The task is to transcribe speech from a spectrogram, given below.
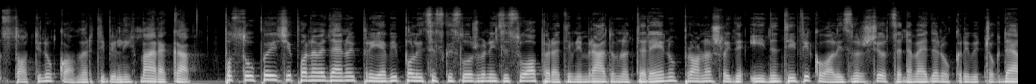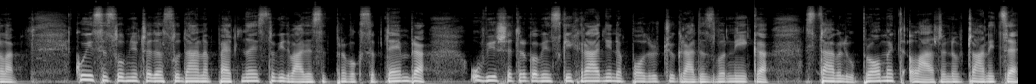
stotinu konvertibilnih maraka. Postupajući po navedenoj prijavi, policijski službenici su operativnim radom na terenu pronašli i identifikovali izvršioce navedenog krivičnog dela, koji se sumnjiče da su dana 15. i 21. septembra u više trgovinskih radnji na području grada Zvornika stavili u promet lažne novčanice,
